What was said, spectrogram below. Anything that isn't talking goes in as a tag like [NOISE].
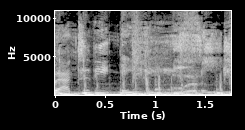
Back to the 80s. Let's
